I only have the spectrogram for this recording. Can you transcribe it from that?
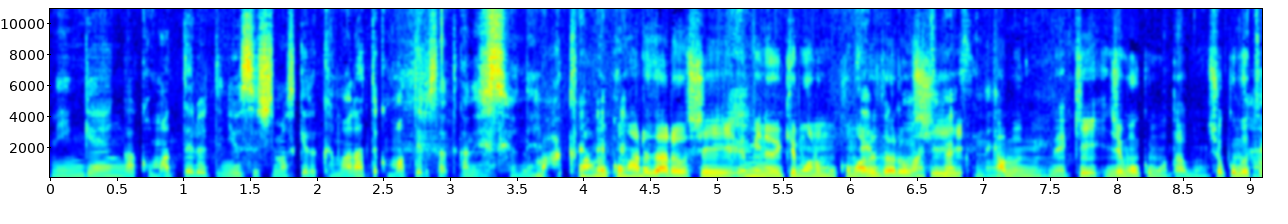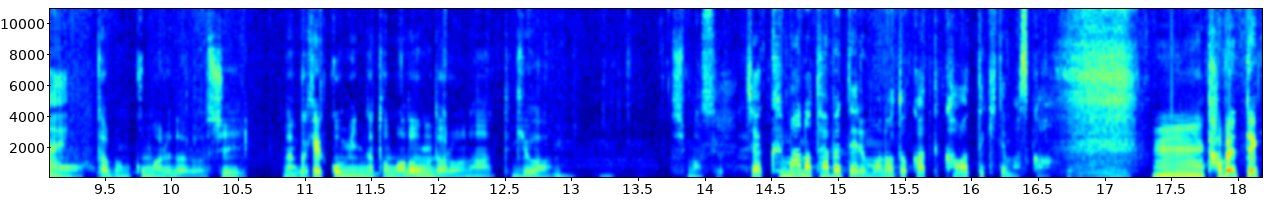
人間が困ってるってニュースしてますけど熊だって困ってるさって感じですよね、まあクマも困るだろうし 海の生き物も困るだろうし、ね。多分ね木樹木も多分植物はい。も多分困るだろうし、なんか結構みんな戸惑うんだろうなって気はうんうんうんしますよね。じゃあ熊の食べてるものとかって変わってきてますか？うん食べて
